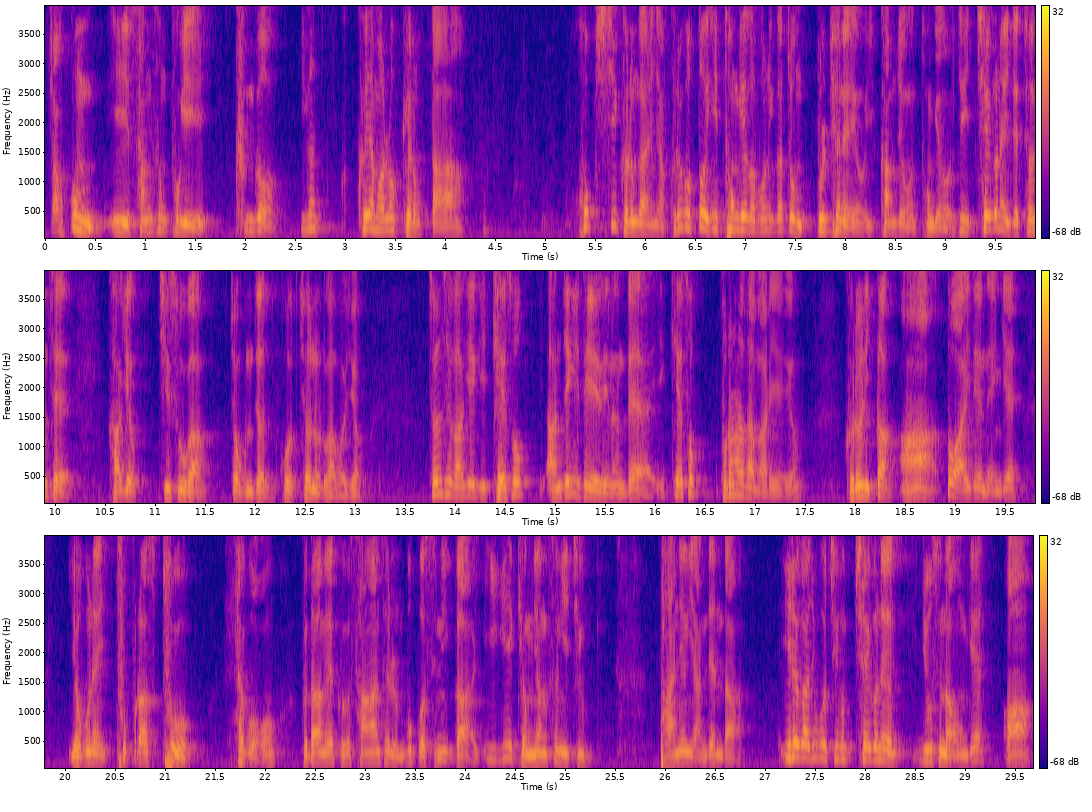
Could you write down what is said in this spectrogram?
조금 이 상승폭이 큰 거, 이건 그야말로 괴롭다. 혹시 그런 거 아니냐? 그리고 또 이 통계가 보니까 좀 불편해요. 이 감정원 통계도. 이제 최근에 이제 전세 가격 지수가 조금 전, 그 전으로 가보죠. 전세 가격이 계속 안정이 돼야 되는데 이 계속 불안하단 말이에요. 그러니까 아 또 아이디어 낸게 요번에 2 플러스 2 하고 그다음에 그 상한세를 묶었으니까 이게 경량성이 지금 반영이 안 된다. 이래가지고 지금 최근에 뉴스 나온 게 아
